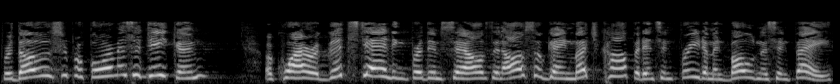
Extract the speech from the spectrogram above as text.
For those who perform as a deacon acquire a good standing for themselves and also gain much confidence and freedom and boldness in faith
